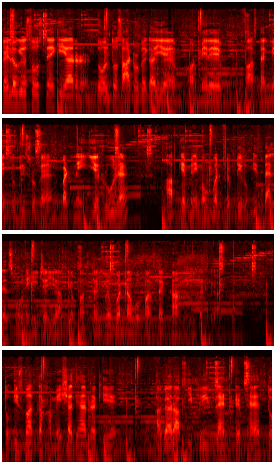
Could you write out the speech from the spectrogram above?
कई लोग ये सोचते हैं कि यार, टोल तो साठ रुपये का ही है और मेरे फास्टैग में एक सौ बीस रुपये है बट नहीं, ये रूल है। आपके minimum one fifty rupees balance होने ही चाहिए आपके फास्टैग में, वरना वो फास्टैग काम नहीं करेगा। तो इस बात का हमेशा ध्यान रखिए। अगर आपकी प्री प्लान ट्रिप है तो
